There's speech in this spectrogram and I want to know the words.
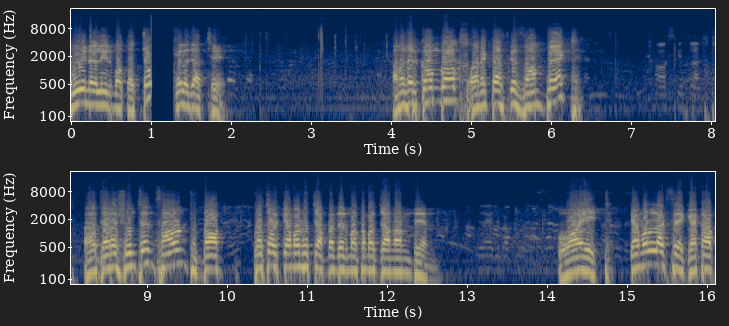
মুইন আলীর মতো চোখ খেলে যাচ্ছে। আমাদের কম বক্স, অনেকটা আজকে জাম যারা শুনছেন সাউন্ড বা প্রচার কেমন হচ্ছে আপনাদের মতামত জানান দেন। হোয়াইট কেমন লাগছে? গেট আপ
